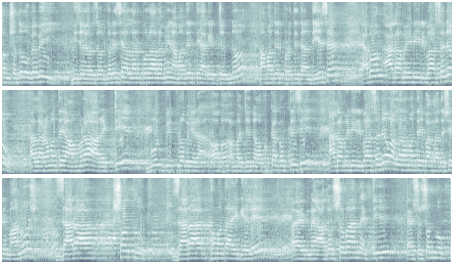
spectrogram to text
সংসদও ওইভাবেই বিজয় অর্জন করেছি। আল্লাহ রব্বুল আলমিন আমাদের ত্যাগের জন্য আমাদের প্রতিদান দিয়েছেন এবং আগামী নির্বাচনেও আল্লাহ রহমতে আমরা আরেকটি বুধ বিপ্লবের আমার জন্য অপেক্ষা করতেছি। আগামী নির্বাচনেও আল্লাহ রহমতে বাংলাদেশের মানুষ যারা সৎলোক যারা ক্ষমতায় গেলে আদর্শবান একটি শোষণমুক্ত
